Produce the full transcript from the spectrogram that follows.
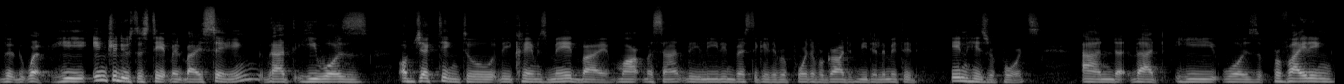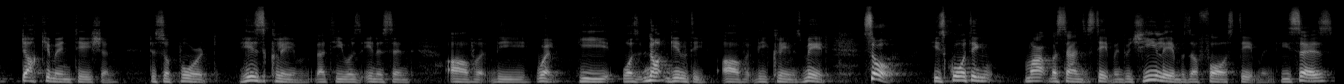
the, well, he introduced the statement by saying that he was objecting to the claims made by Mark Bassant, the lead investigative reporter for Guardian Media Limited, in his reports, and that he was providing documentation to support his claim that he was innocent of the, well, he was not guilty of the claims made. So he's quoting Mark Bassant's statement, which he labels a false statement. He says,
